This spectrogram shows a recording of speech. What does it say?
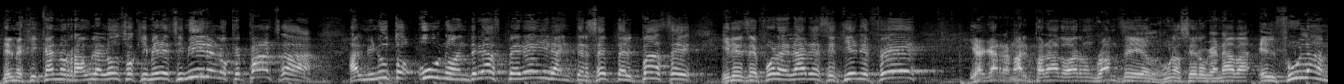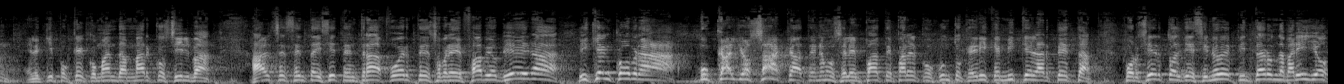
del mexicano Raúl Alonso Jiménez. Y miren lo que pasa. Al minuto uno, Andreas Pereira intercepta el pase y desde fuera del área se tiene fe y agarra mal parado Aaron Ramsdale. 1-0 ganaba el Fulham, el equipo que comanda Marco Silva. Al 67 entrada fuerte sobre Fabio Vieira. ¿Y quién cobra? Bucayo Saca. Tenemos el empate para el conjunto que dirige Miquel Arteta. Por cierto, al 19 pintaron de amarillo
